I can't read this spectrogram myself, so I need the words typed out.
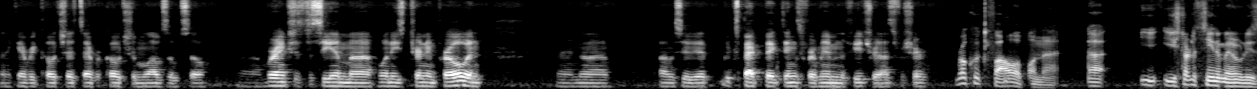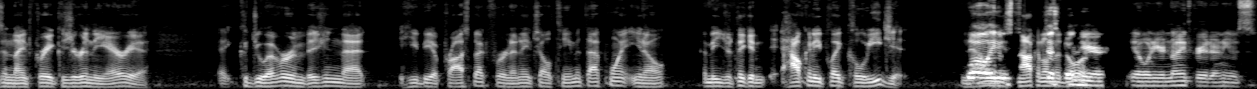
I think every coach that's ever coached him loves him. So uh, we're anxious to see him uh, when he's turning pro, and and uh, obviously we expect big things from him in the future. That's for sure. Real quick follow up on that. Uh, you, you, started seeing him when he was in ninth grade because you're in the area. Uh, could you ever envision that he'd be a prospect for an NHL team at that point? You know, I mean, you're thinking, how can he play collegiate? Now well, he's knocking on the door. You're, you know, when you're ninth grader, and he was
